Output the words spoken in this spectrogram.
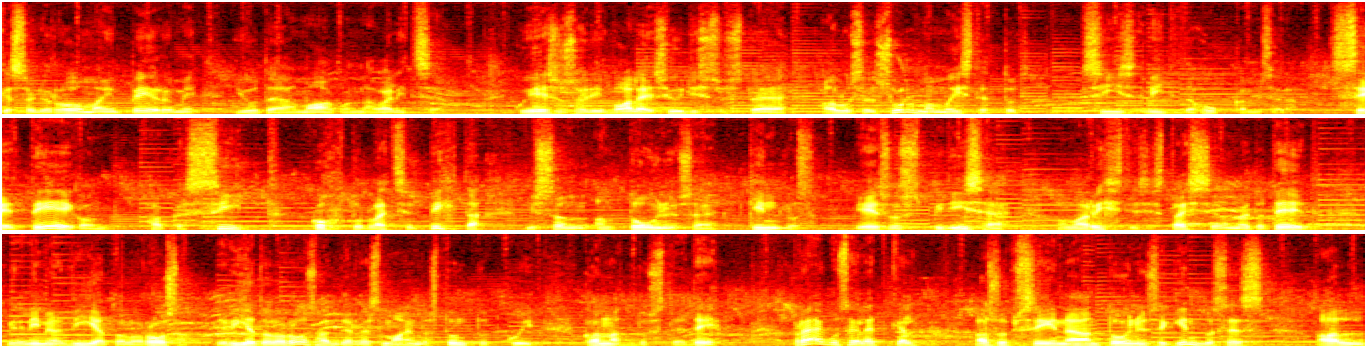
kes oli Rooma impeeriumi Judea maakonna valitseja. kui Jeesus oli valesüüdistuste alusel surma mõistetud, siis viidi ta hukkamisele. see teekond hakkas siit kohtuplatsilt pihta, mis on Antoniuse kindlus Jeesus pidi ise oma risti siis tassima mööda teed, mille nimi on Via Dolorosa ja Via Dolorosa on terves maailmas tuntud kui kannatuste tee. praegusel hetkel asub siin Antoniuse kindluses all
